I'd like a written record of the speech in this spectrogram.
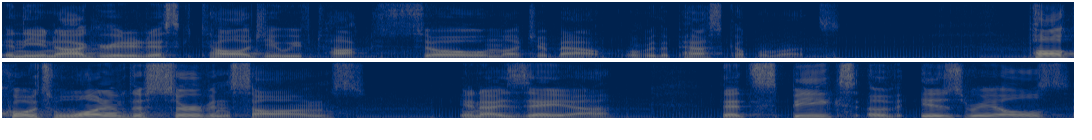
in the inaugurated eschatology we've talked so much about over the past couple months. Paul quotes one of the servant songs in Isaiah that speaks of Israel's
